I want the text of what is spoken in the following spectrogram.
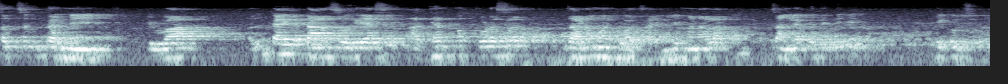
सत्संग करणे किंवा अजून काय डान्स वगैरे असं अध्यात्मक थोडंसं जाणं महत्त्वाचं आहे. म्हणजे मनाला आपण चांगल्या पद्धतीने हे करू शकतो.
